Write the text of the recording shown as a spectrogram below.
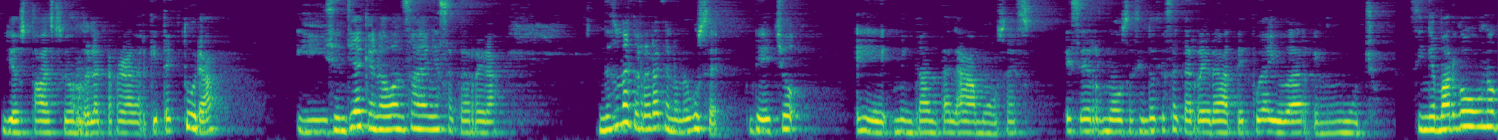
Yo estaba estudiando la carrera de arquitectura y sentía que no avanzaba en esa carrera. No es una carrera que no me guste, de hecho, eh, me encanta, la amo, es, es hermosa, siento que esa carrera te puede ayudar en mucho. Sin embargo, uno,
